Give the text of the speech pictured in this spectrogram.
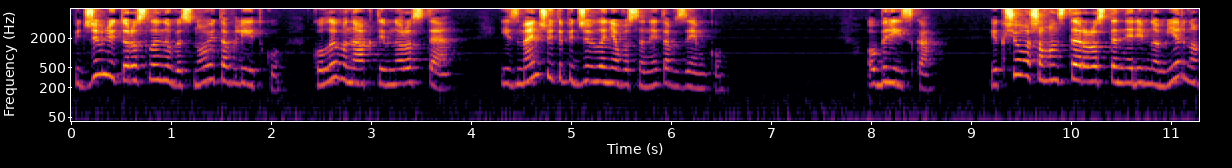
Підживлюйте рослину весною та влітку, коли вона активно росте, і зменшуйте підживлення восени та взимку. Обрізка. Якщо ваша монстера росте нерівномірно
